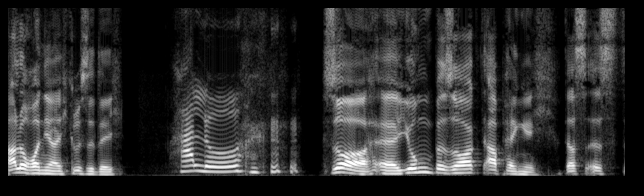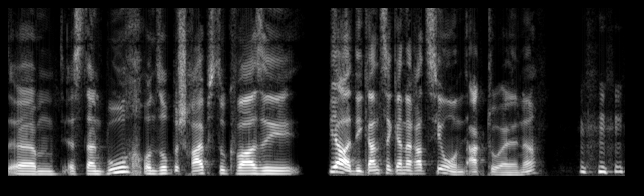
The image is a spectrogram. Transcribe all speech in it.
Hallo Ronja, ich grüße dich. Hallo. So, äh, jung, besorgt, abhängig. Das ist, ähm, ist dein Buch und so beschreibst du quasi, ja, die ganze Generation aktuell, ne?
